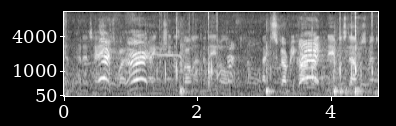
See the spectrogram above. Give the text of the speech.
in Penetang, as well as Penetang machine as well, at the naval, at Discovery Harbor, at the naval establishment,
